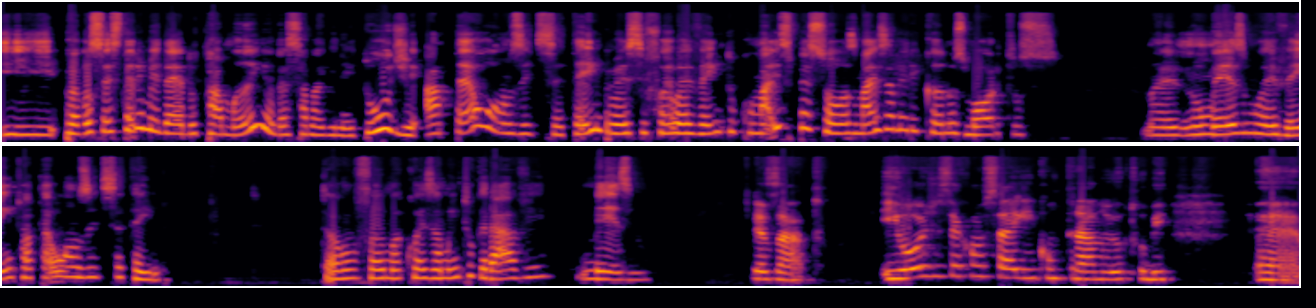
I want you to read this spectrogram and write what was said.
E para vocês terem uma ideia do tamanho dessa magnitude, até o 11 de setembro, esse foi o evento com mais pessoas, mais americanos mortos né, no mesmo evento até o 11 de setembro. Então foi uma coisa muito grave mesmo. Exato. E hoje você consegue encontrar no YouTube é,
